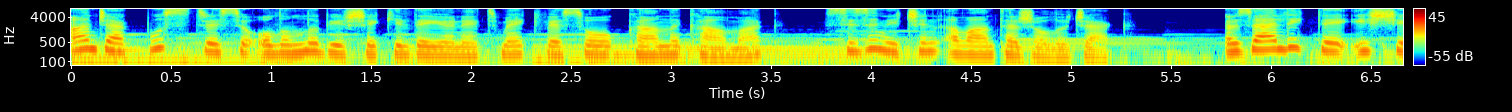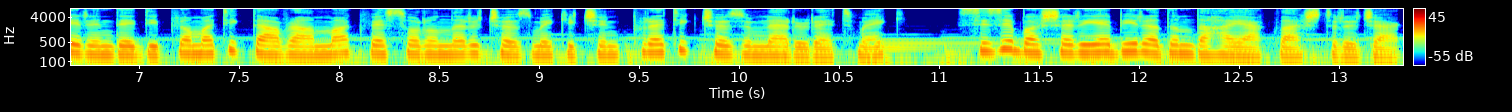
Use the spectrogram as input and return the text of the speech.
Ancak bu stresi olumlu bir şekilde yönetmek ve soğukkanlı kalmak sizin için avantaj olacak. Özellikle iş yerinde diplomatik davranmak ve sorunları çözmek için pratik çözümler üretmek sizi başarıya bir adım daha yaklaştıracak.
